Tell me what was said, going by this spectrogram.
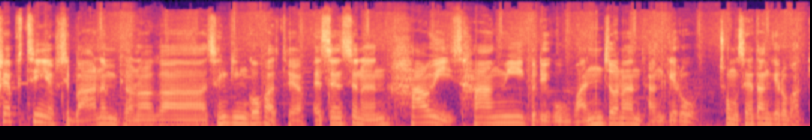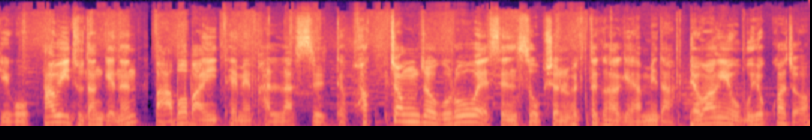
크래프팅 역시 많은 변화가 생긴 것 같아요. 에센스는 하위, 상위 그리고 완전한 단계로 총 3단계로 바뀌고 하위 2단계는 마법 아이템에 발랐을 때 확정적으로 에센스 옵션을 획득하게 합니다. 대왕의 오브 효과죠.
